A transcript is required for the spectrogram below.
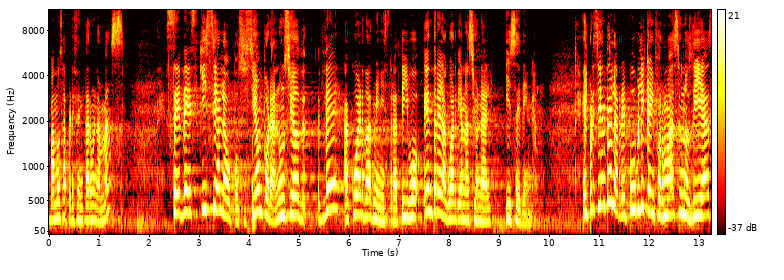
vamos a presentar una más. Se desquicia la oposición por anuncio de acuerdo administrativo entre la Guardia Nacional y Sedena. El presidente de la República informó hace unos días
